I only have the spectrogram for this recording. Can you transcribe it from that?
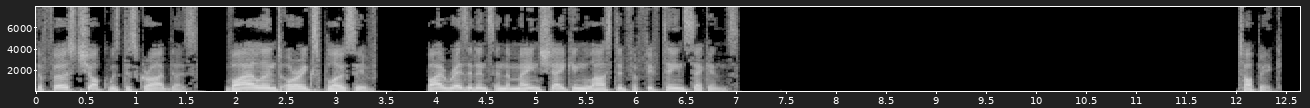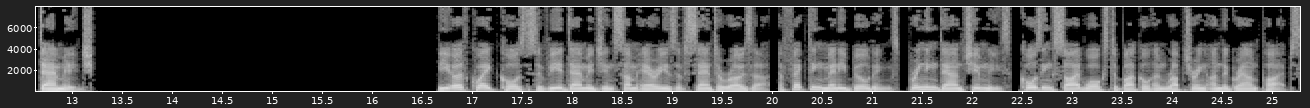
The first shock was described as violent or explosive by residents and the main shaking lasted for 15 seconds. Damage The earthquake caused severe damage in some areas of Santa Rosa, affecting many buildings, bringing down chimneys, causing sidewalks to buckle and rupturing underground pipes.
